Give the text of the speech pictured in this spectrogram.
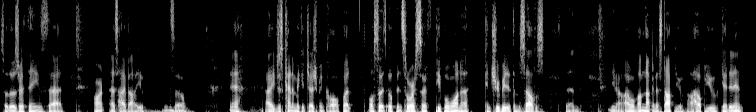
So those are things that aren't as high value. And so, mm-hmm. yeah, I just kind of make a judgment call. But also, it's open source, so if people want to contribute it themselves, then you know I will, I'm not going to stop you. I'll help you get it in.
